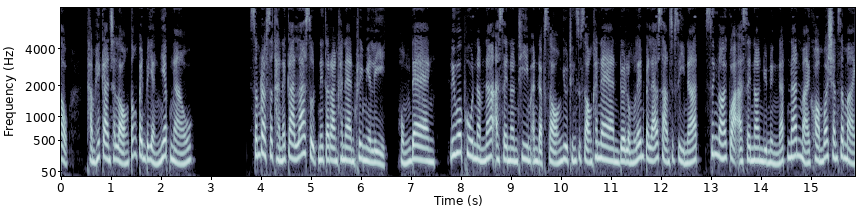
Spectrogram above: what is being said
-19 ทำให้การฉลองต้องเป็นไปอย่างเงียบเหงา สำหรับสถานการณ์ล่าสุดในตารางคะแนนพรีเมียร์ลีก หงแดง ลิเวอร์พูลนำหน้าอาร์เซนอลทีมอันดับ 2 อยู่ถึง 12 คะแนน โดยลงเล่นไปแล้ว 34 นัด ซึ่งน้อยกว่าอาร์เซนอลอยู่ 1 นัด นั่นหมายความว่าแชมป์สมัย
